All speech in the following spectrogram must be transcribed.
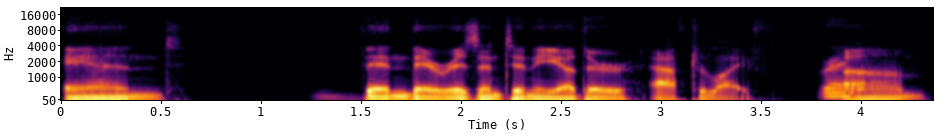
and then there isn't any other afterlife. Right. Um,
